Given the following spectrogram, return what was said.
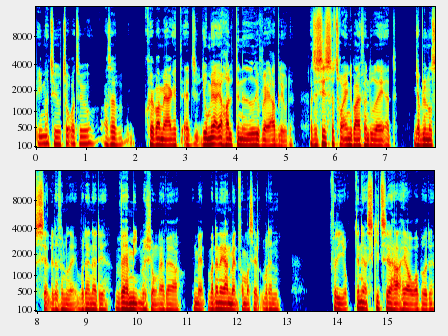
21, 22. Og så kunne jeg bare mærke, at jo mere jeg holdt det nede, jo værre blev det. Og til sidst, så tror jeg egentlig bare, at jeg fandt ud af, at jeg blev nødt til selv lidt at finde ud af, hvordan er det, hvad er min version af at være en mand? Hvordan er jeg en mand for mig selv? Hvordan... Fordi jo, den her skitse, jeg har herovre på det,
